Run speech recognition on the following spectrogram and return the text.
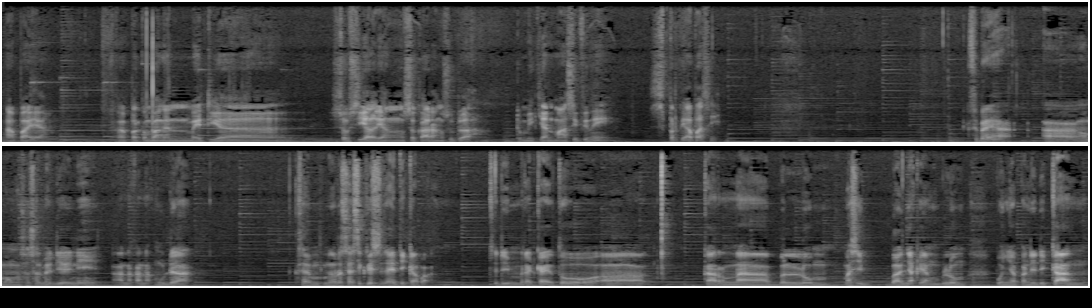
apa ya? Perkembangan media sosial yang sekarang sudah demikian masif ini seperti apa sih? sebenarnya uh, ngomong sosial media ini anak-anak muda saya menurut saya sih krisis etika pak jadi mereka itu uh, karena belum masih banyak yang belum punya pendidikan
